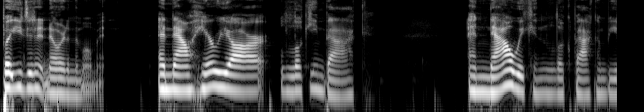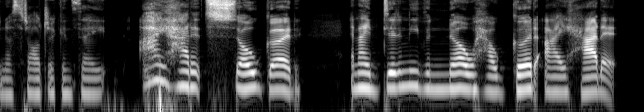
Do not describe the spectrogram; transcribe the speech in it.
but you didn't know it in the moment? And now here we are looking back. And now we can look back and be nostalgic and say, I had it so good. And I didn't even know how good I had it.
